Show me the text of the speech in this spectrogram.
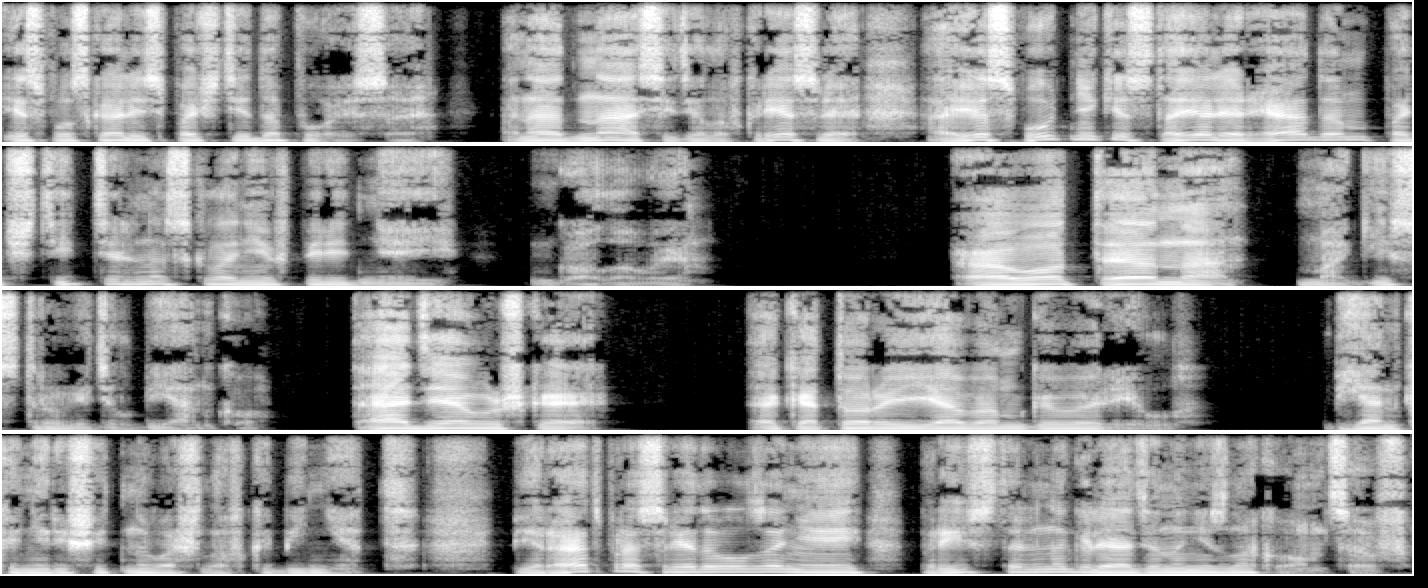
и спускались почти до пояса. Она одна сидела в кресле, а ее спутники стояли рядом, почтительно склонив перед ней головы. — А вот и она, — магистр увидел Бьянку. — Та девушка, о которой я вам говорил. Бьянка нерешительно вошла в кабинет. Пират проследовал за ней, пристально глядя на незнакомцев.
